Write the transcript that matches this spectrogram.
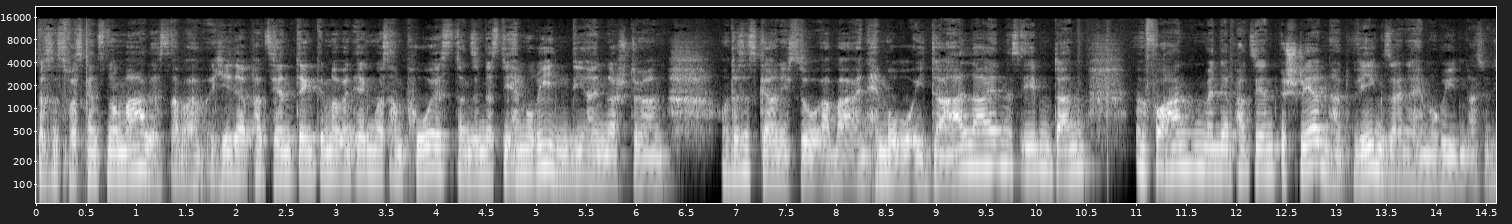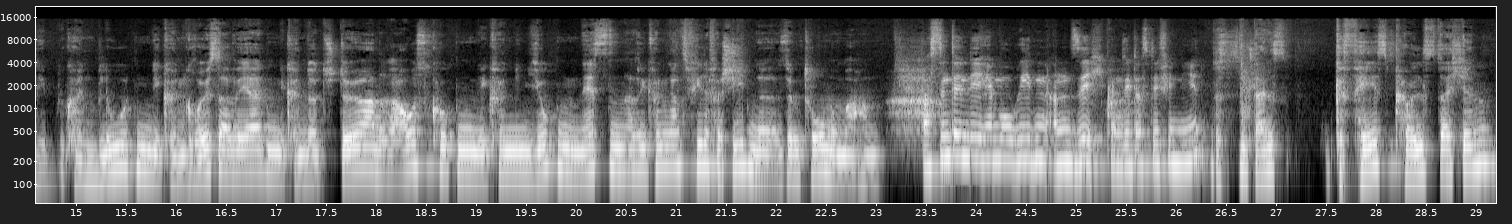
Das ist was ganz Normales, aber jeder Patient denkt immer, wenn irgendwas am Po ist, dann sind das die Hämorrhoiden, die einen da stören. Und das ist gar nicht so, aber ein Hämorrhoidalleiden ist eben dann äh, vorhanden, wenn der Patient Beschwerden hat wegen seiner Hämorrhoiden. Also die können bluten, die können größer werden, die können dort stören, rausgucken, die können jucken, nässen. Also die können ganz viele verschiedene Symptome machen. Was sind denn die Hämorrhoiden an sich? Können Sie das definieren? Das ist ein kleines Gefäßpölsterchen,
